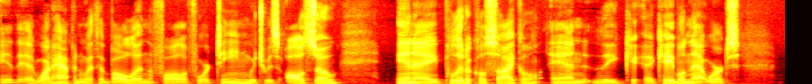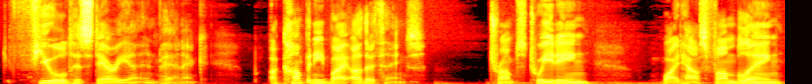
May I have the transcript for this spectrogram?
at what happened with Ebola in the fall of 14, which was also in a political cycle, and the c- uh, cable networks fueled hysteria and panic, accompanied by other things. Trump's tweeting, White House fumbling,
